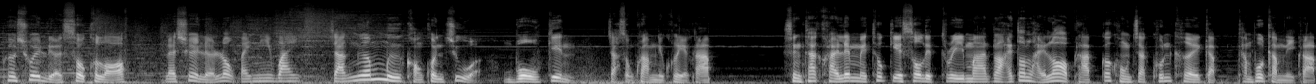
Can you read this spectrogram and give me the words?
เพื่อช่วยเหลือโซโคลอฟและช่วยเหลือโลกใบนี้ไว้ จากเงื้อมมือของคนชั่วโวลกิน จากสงครามนิวเคลียร์ครับ ซึ่งถ้าใครเล่น Metal Gear Solid 3 มาหลายต่อหลายรอบครับ ก็คงจะคุ้นเคยกับคำพูดคำนี้ครับ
